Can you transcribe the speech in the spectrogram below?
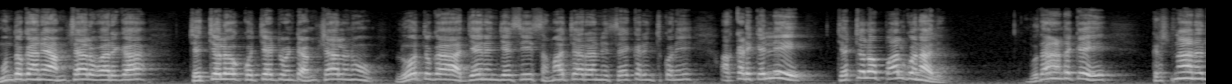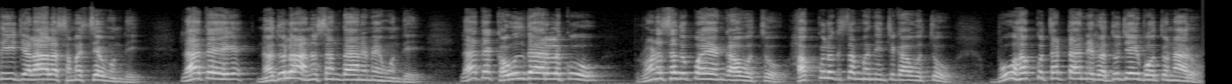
ముందుగానే అంశాల వారిగా చర్చలోకి వచ్చేటువంటి అంశాలను లోతుగా అధ్యయనం చేసి సమాచారాన్ని సేకరించుకొని అక్కడికి వెళ్ళి చర్చలో పాల్గొనాలి. ఉదాహరణకి కృష్ణానదీ జలాల సమస్య ఉంది. లేకపోతే నదుల అనుసంధానమే ఉంది. లేకపోతే కౌలుదారులకు రుణ సదుపాయం కావచ్చు హక్కులకు సంబంధించి కావచ్చు భూ హక్కు చట్టాన్ని రద్దు చేయబోతున్నారు.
